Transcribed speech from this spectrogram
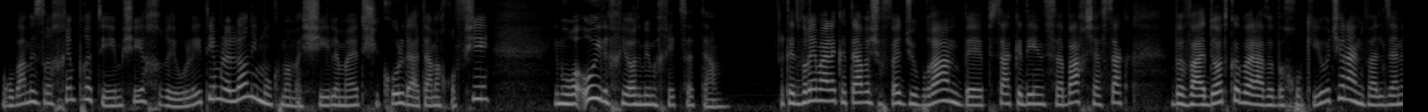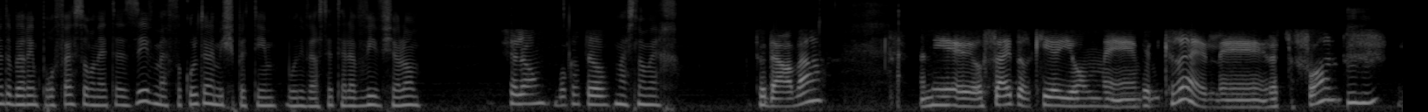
רובם אזרחים פרטיים שיכריעו, לעתים ללא נימוק ממשי, למעט שיקול דעתם החופשי, אם הוא ראוי לחיות במחיצתם. את הדברים האלה כתב השופט ג'ובראן בפסק דין סבח, שעסק בוועדות קבלה ובחוקיות שלהן, ועל זה נדבר עם פרופסור נטע זיו מהפקולטה למשפטים באוניברסיטת תל אביב. שלום. שלום, בוקר טוב. מה שלומך? תודה רבה. אני אה, עושה את דרכי היום אה, במקרה לצפון, mm-hmm.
